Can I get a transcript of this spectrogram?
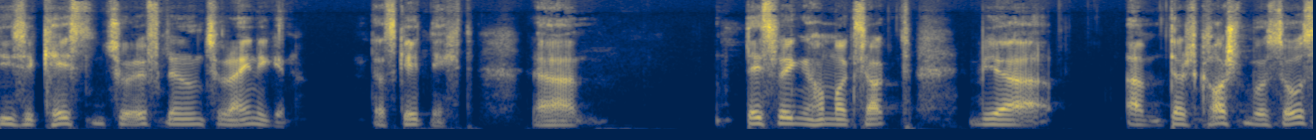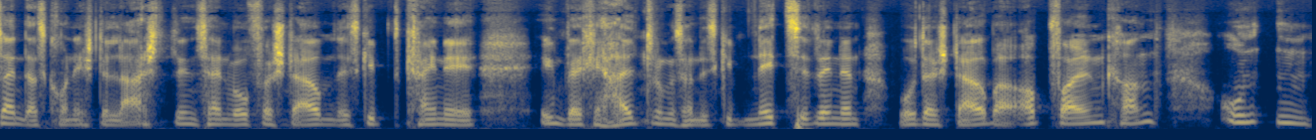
diese Kästen zu öffnen und zu reinigen. Das geht nicht. Äh, deswegen haben wir gesagt, wir ähm, der Kasten muss so sein, dass keine Stellage drin sein, wo verstauben. Es gibt keine irgendwelche Halterung, sondern es gibt Netze drinnen, wo der Staub auch abfallen kann. Unten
